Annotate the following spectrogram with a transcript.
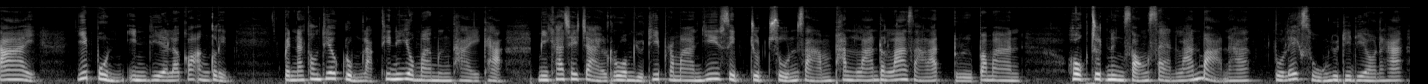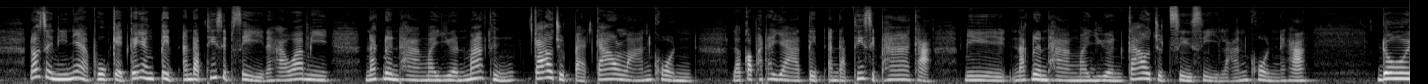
ใต้ ญี่ปุ่น อินเดียแล้วก็อังกฤษ เป็นนักท่องเที่ยวกลุ่มหลักที่นิยมมาเมืองไทยค่ะ มีค่าใช้จ่ายรวมอยู่ที่ประมาณ 20.03 พันล้านดอลลาร์สหรัฐหรือประมาณ 6.12 แสนล้านบาทนะคะ ตัวเลขสูงอยู่ทีเดียวนะคะ นอกจากนี้เนี่ยภูเก็ตก็ยังติดอันดับที่ 14 นะคะ ว่ามีนักเดินทางมาเยือนมากถึง 9.89 ล้านคน แล้วก็พัทยาติดอันดับที่ 15 ค่ะ มีนักเดินทางมาเยือน 9.44 ล้านคนนะคะ โดย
